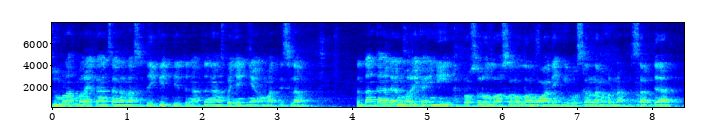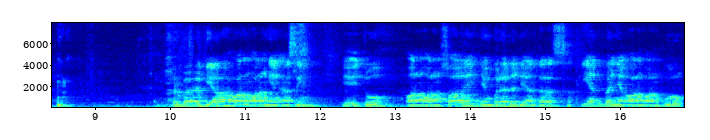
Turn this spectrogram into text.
jumlah mereka sangatlah sedikit di tengah-tengah banyaknya umat Islam. Tentang keadaan mereka ini, Rasulullah Shallallahu Alaihi Wasallam pernah bersabda, berbahagialah orang-orang yang asing, yaitu orang-orang soleh yang berada di antara sekian banyak orang-orang buruk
